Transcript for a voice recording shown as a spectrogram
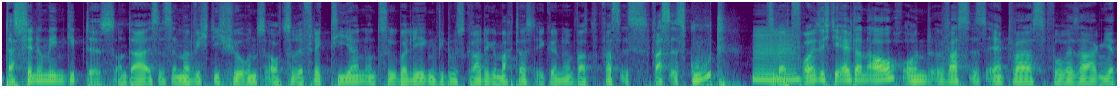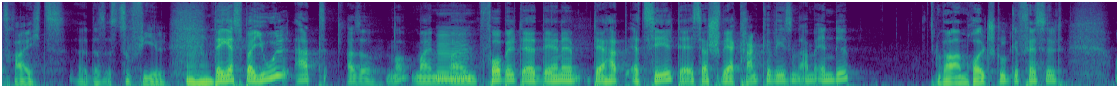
das Phänomen gibt es und da ist es immer wichtig für uns auch zu reflektieren und zu überlegen, wie du es gerade gemacht hast, Ike, ne? was, was ist, was ist gut? Vielleicht freuen sich die Eltern auch und was ist etwas, wo wir sagen, jetzt reicht's, äh, das ist zu viel. Der Jesper Juhl hat, also ne, mein, mein Vorbild, der Däne, der hat erzählt, der ist ja schwer krank gewesen am Ende, war am Rollstuhl gefesselt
